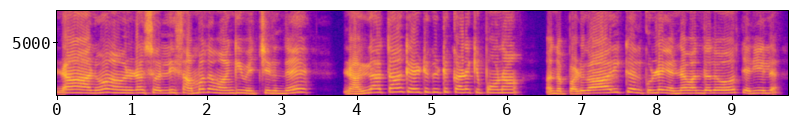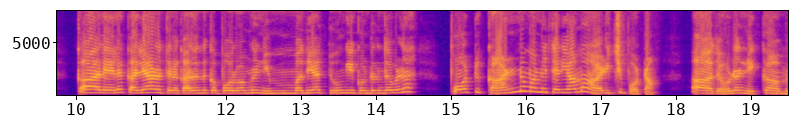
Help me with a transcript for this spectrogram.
நானும் அவனிடம் சொல்லி சம்மதம் வாங்கி வச்சிருந்தேன். நல்லா தான் கேட்டுக்கிட்டு கடைக்கு போனான். அந்த படுகாரிக்கு அதுக்குள்ளே என்ன வந்ததோ தெரியல. காலையில் கல்யாணத்தில் கலந்துக்க போகிறோம்னு நிம்மதியாக தூங்கி கொண்டிருந்தவளை போட்டு கண்ணு மண்ணு தெரியாமல் அடித்து போட்டான். அதோட நிற்காம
